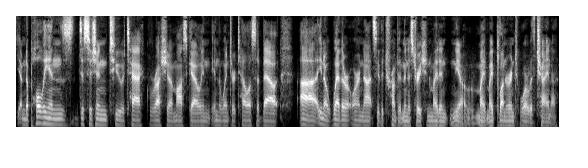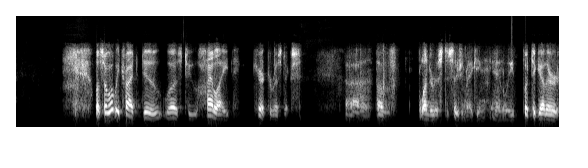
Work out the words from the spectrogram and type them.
Napoleon's decision to attack Russia, Moscow in, in the winter tell us about, uh, you know, whether or not, say, the Trump administration might, in, you know, might might blunder into war with China? So what we tried to do was to highlight characteristics uh, of blunderous decision making, and we put together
